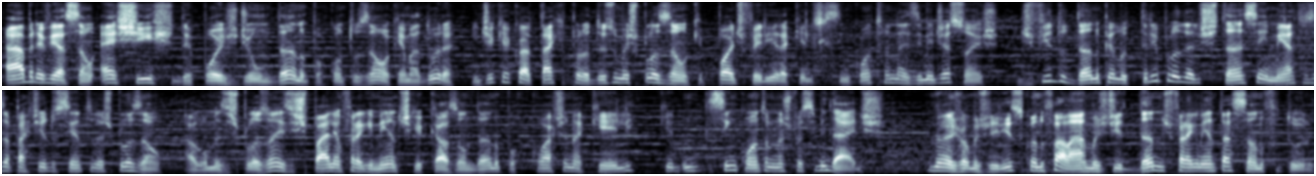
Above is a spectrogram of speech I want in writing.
A abreviação EX, depois de um dano por contusão ou queimadura, indica que o ataque produz uma explosão que pode ferir aqueles que se encontram nas imediações. Divida o dano pelo triplo da distância em metros a partir do centro da explosão. Algumas explosões espalham fragmentos que causam dano por corte naquele que se encontram nas proximidades. Nós vamos ver isso quando falarmos de dano de fragmentação no futuro.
